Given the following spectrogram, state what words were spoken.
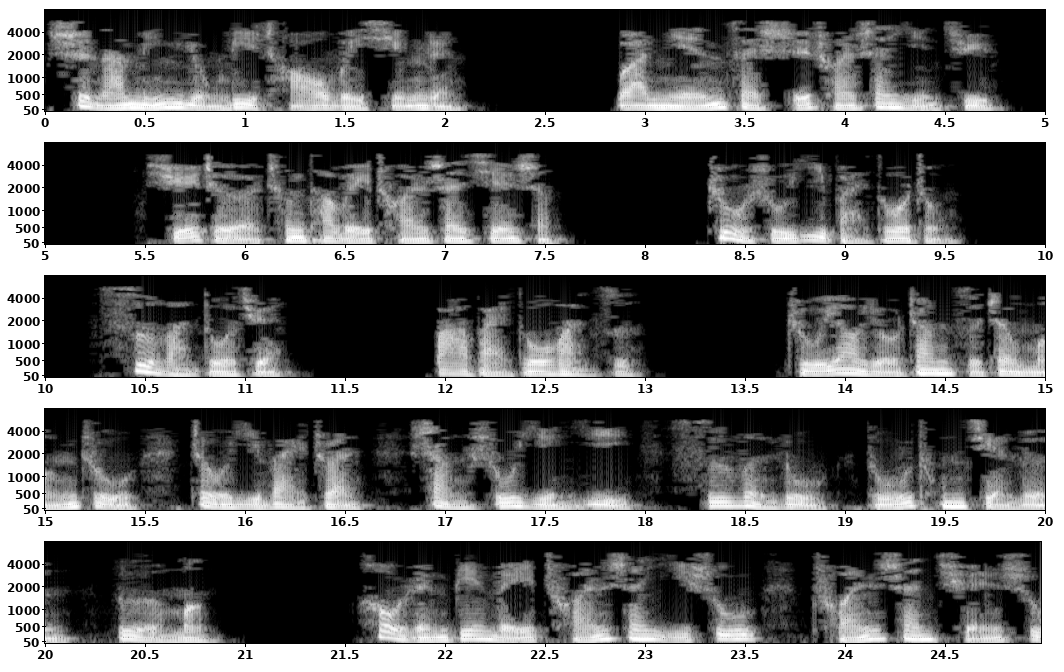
是南明永历朝为行人，晚年在石船山隐居。学者称他为船山先生，著述一百多种，四万多卷，八百多万字，主要有《张子正蒙著《周易外传》《尚书引义》《思问录》《读通鉴论》《噩梦》，后人编为《船山遗书》《船山全书》。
